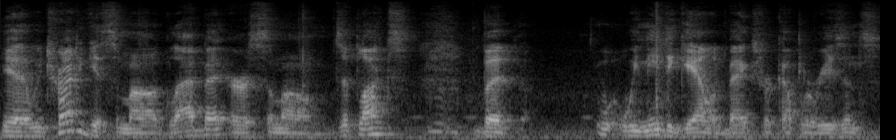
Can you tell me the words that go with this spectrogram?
Yeah, we tried to get some uh, glad bag or some uh, Ziplocs, Mhm. but we need the gallon bags for a couple of reasons.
